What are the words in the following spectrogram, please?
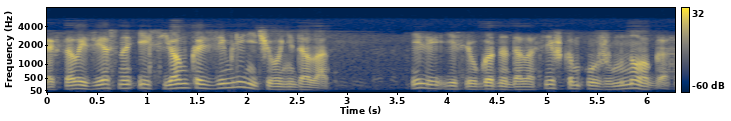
Как стало известно, и съемка с земли ничего не дала. Или, если угодно, дала слишком уж много.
